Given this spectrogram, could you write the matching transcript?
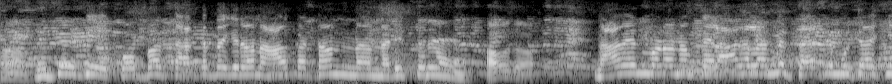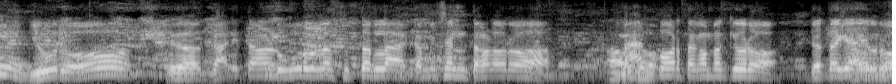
ಹಾ. ಮುಚ್ಚಿ ಕೊಬ್ಬ ತಾಕತ್ತಾಗಿರೋನ್ ಆಳ್ ಕಟ್ಟೋನ್ ನಡೀತಾನೆ. ಹೌದು. ನಾವೇನ್ ಮಾಡೋ ನಮ್ ಕೈಲಿ ಆಗಲ್ಲ ಅಂದ್ರೆ ಫ್ಯಾಕ್ಟ್ರಿ ಮುಚ್ಚಾಕಿ. ಇವರು ಗಾಡಿ ತಗೊಂಡು ಊರೆಲ್ಲ ಸುತ್ತಾರಲ್ಲ ಕಮಿಷನ್ ತಗೊಳ್ಳೋರು ಮ್ಯಾನ್ ಪವರ್ ತಗೊಂಬಕ್ ಇವರು. ಜೊತೆಗೆ ಇವರು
